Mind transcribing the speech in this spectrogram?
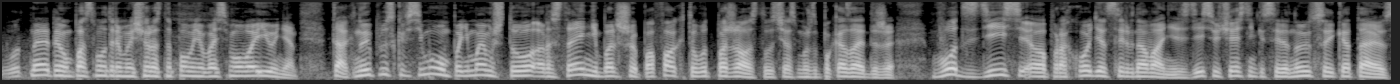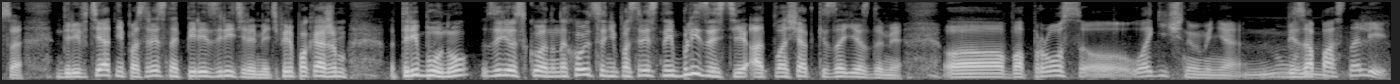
Вот на этом мы посмотрим еще раз, напомню, 8 июня. Так, ну и плюс ко всему мы понимаем, что расстояние небольшое. По факту, вот, пожалуйста, вот сейчас можно показать даже. Вот здесь э, проходят соревнования, здесь участники соревнуются и катаются. Дрифтят непосредственно перед зрителями. Теперь покажем трибуну зрительскую. Она находится в непосредственной близости от площадки с заездами. Э, вопрос логичный у меня. Ну, безопасно ли?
